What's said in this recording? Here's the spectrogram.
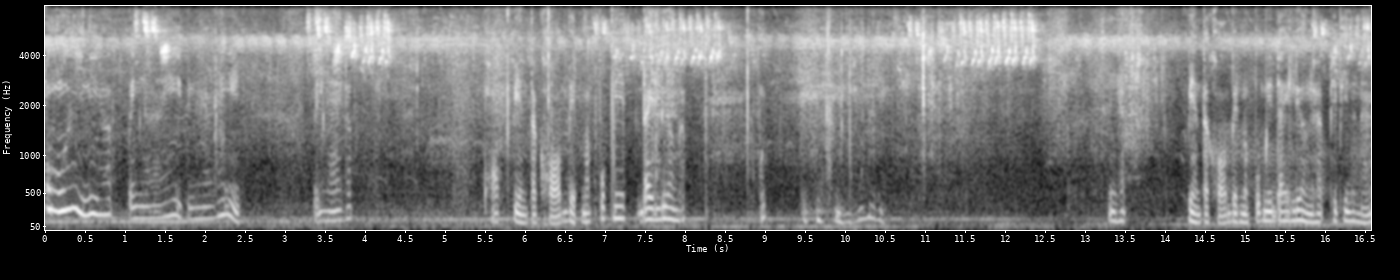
โอ้ยนี่ครับเป็นไงเป็นไง เป็นไงครับ พอเปลี่ยนตะขอเบ็ดมาปุ๊บนี่ได้เรื่องครับนี่ครับ เปลี่ยนตะขอเบ็ดมาปุ๊บนี่ได้เรื่องเลยครับ พี่ๆนะนะ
